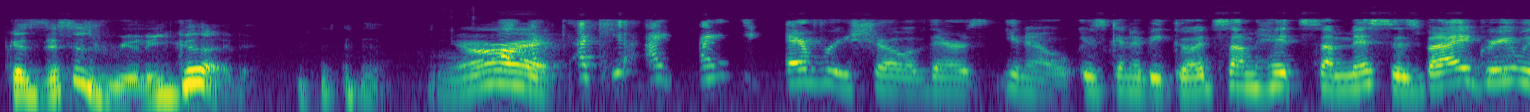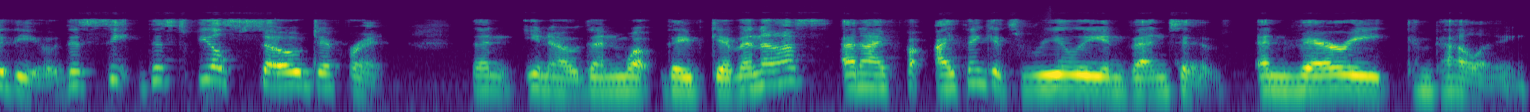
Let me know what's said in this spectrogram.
Because this is really good. All right. I, I can't. I, I think every show of theirs, you know, is going to be good. Some hits, some misses. But I agree with you. This this feels so different than you know than what they've given us, and I I think it's really inventive and very compelling.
